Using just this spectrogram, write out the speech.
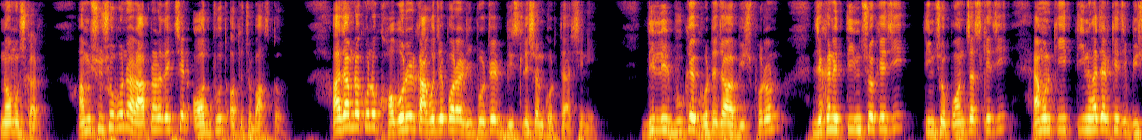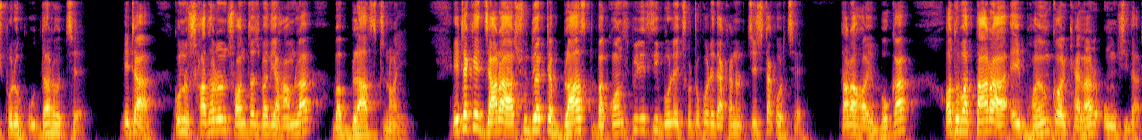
নমস্কার। আমি সুশোভন আর আপনারা দেখছেন অদ্ভুত অথচ বাস্তব। আজ আমরা কোনো খবরের কাগজে পড়া রিপোর্টের বিশ্লেষণ করতে আসিনি। দিল্লির বুকে ঘটে যাওয়া বিস্ফোরণ, যেখানে তিনশো কেজি, তিনশো পঞ্চাশ কেজি, এমনকি তিন হাজার কেজি বিস্ফোরক উদ্ধার হচ্ছে। এটা কোনো সাধারণ সন্ত্রাসবাদী হামলা বা ব্লাস্ট নয়। এটাকে যারা শুধু একটা ব্লাস্ট বা কনস্পিরেসি বলে ছোট করে দেখানোর চেষ্টা করছে, তারা হয় বোকা অথবা তারা এই ভয়ঙ্কর খেলার অংশীদার।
